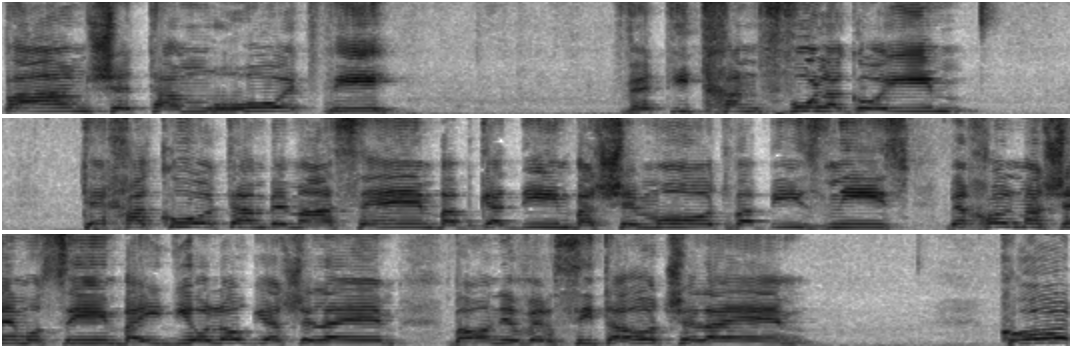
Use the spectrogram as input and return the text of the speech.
פעם שתמרו את פי ותתחנפו לגויים, תחקו אותם במעשיהם, בבגדים, בשמות, בביזנס, בכל מה שהם עושים, באידיאולוגיה שלהם, באוניברסיטאות שלהם. כל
